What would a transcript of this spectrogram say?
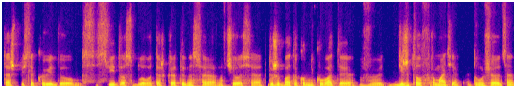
теж після після ковіду світ, особливо теж креативна сфера, навчилася дуже багато комунікувати в digital форматі, тому що це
